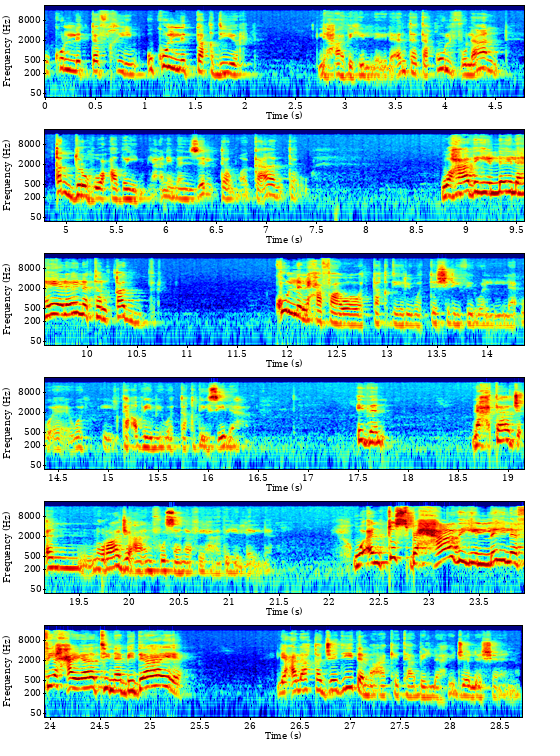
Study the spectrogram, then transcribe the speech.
وكل التفخيم وكل التقدير لهذه الليلة. أنت تقول فلان قدره عظيم يعني منزلته ومكانته وهذه الليلة هي ليلة القدر. كل الحفاوة والتقدير والتشريف والتعظيم والتقديس لها. إذا نحتاج أن نراجع أنفسنا في هذه الليلة. وأن تصبح هذه الليلة في حياتنا بداية لعلاقة جديدة مع كتاب الله جل شأنه.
